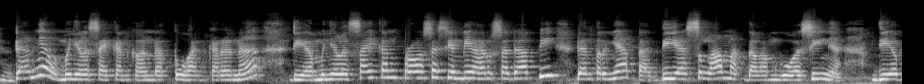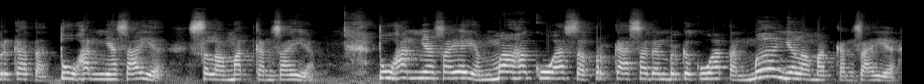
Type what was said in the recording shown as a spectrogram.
Daniel menyelesaikan kehendak Tuhan karena dia menyelesaikan proses yang dia harus hadapi dan ternyata dia selamat dalam gua singa. Dia berkata, "Tuhannya saya, selamatkan saya." Tuhannya saya yang maha kuasa, perkasa dan berkekuatan menyelamatkan saya.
